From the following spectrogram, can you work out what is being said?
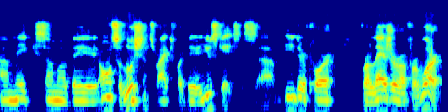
uh, make some of their own solutions, right, for their use cases, uh, either for for leisure or for work.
